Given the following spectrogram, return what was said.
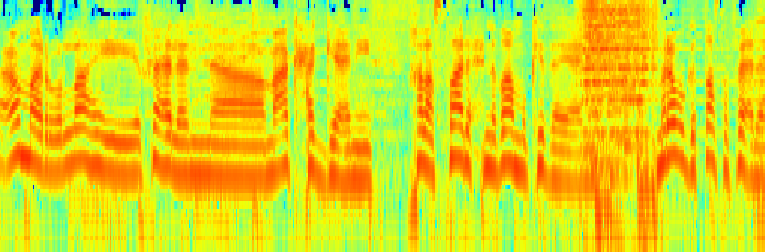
عمر والله فعلا آه، معك حق يعني. خلاص صالح نظامه كذا يعني. مروق الطاسة فعلا.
